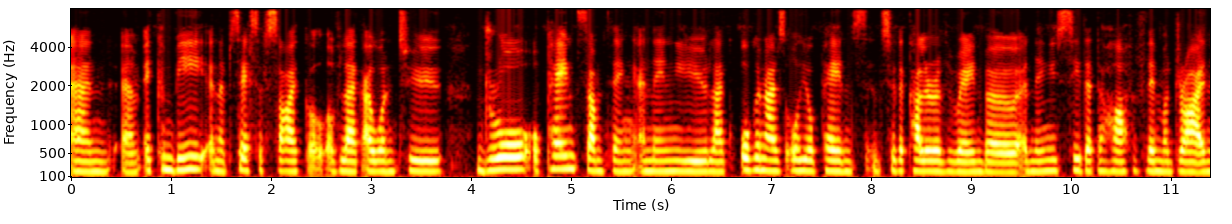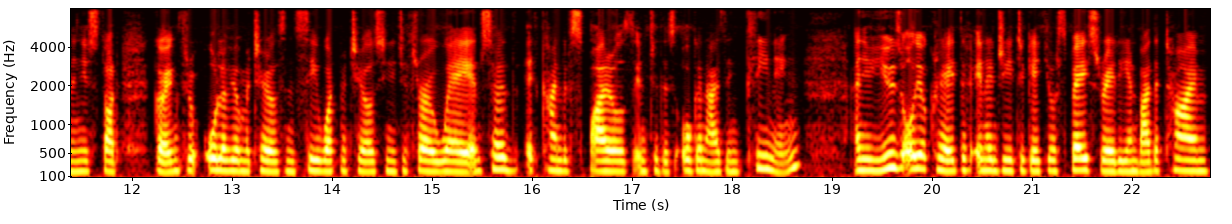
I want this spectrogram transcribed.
and um, it can be an obsessive cycle of like i want to draw or paint something and then you like organize all your paints into the color of the rainbow and then you see that the half of them are dry and then you start going through all of your materials and see what materials you need to throw away. And so it kind of spirals into this organizing cleaning and you use all your creative energy to get your space ready and by the time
